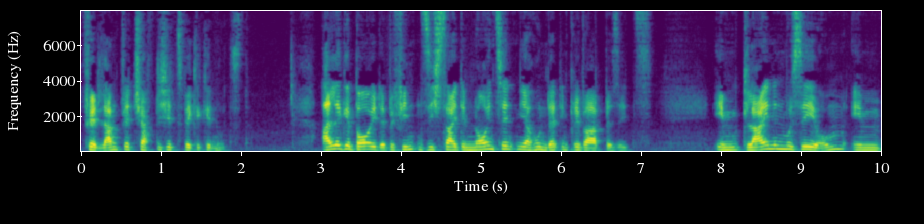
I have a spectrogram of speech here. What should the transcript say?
für landwirtschaftliche Zwecke genutzt. Alle Gebäude befinden sich seit dem 19. Jahrhundert im Privatbesitz. Im kleinen Museum im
